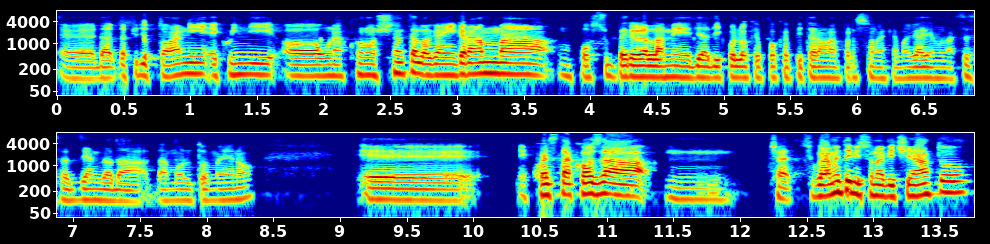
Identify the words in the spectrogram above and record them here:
eh, da, da, più di otto anni, e quindi ho una conoscenza dell'organigramma un po' superiore alla media di quello che può capitare a una persona che magari è in una stessa azienda da, da molto meno. E, e questa cosa, mh, cioè, sicuramente mi sono avvicinato,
